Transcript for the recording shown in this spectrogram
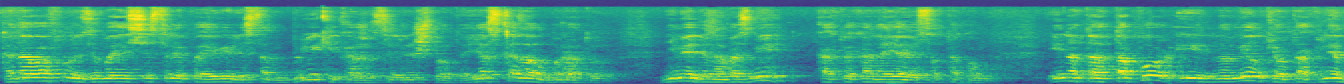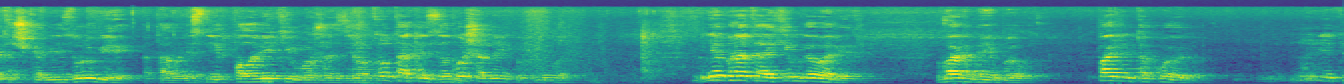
Когда во Фрунзе моей сестры появились там брюки, кажется, или что-то, я сказал брату, немедленно возьми, как только она явится в таком, и на то- топор, и на мелкие вот так ленточками изруби, а там из них половики можно сделать. Он так и сделал, больше она не купила. Мне брат Аким говорит, в армии был, парень такой, ну не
